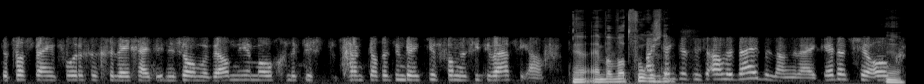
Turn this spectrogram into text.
Dat was bij een vorige gelegenheid in de zomer wel meer mogelijk. Dus het hangt altijd een beetje van de situatie af. ja. En wa- wat Maar vroegen ik ze denk dat is allebei belangrijk. Hè? Dat je ook Ja.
